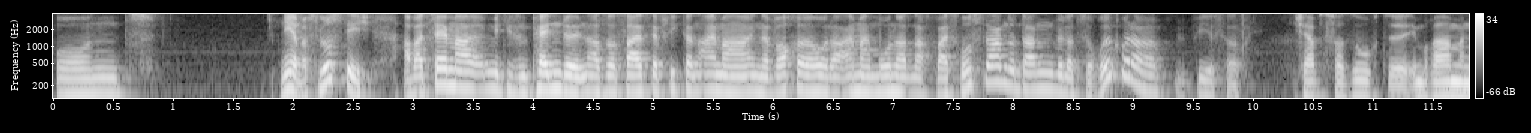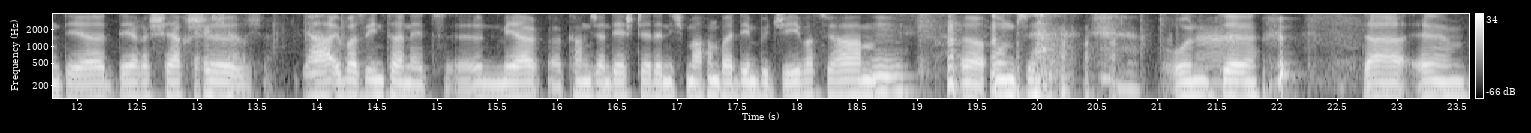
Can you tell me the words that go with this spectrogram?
Und Nee, aber ist lustig. Aber erzähl mal mit diesem Pendeln. Also das heißt, er fliegt dann einmal in der Woche oder einmal im Monat nach Weißrussland und dann wieder zurück oder wie ist das? Ich habe es versucht, äh, im Rahmen der, der Recherche, Recherche. ja, übers Internet. Äh, mehr kann ich an der Stelle nicht machen bei dem Budget, was wir haben. Mhm. Äh, und und äh, da, ähm,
